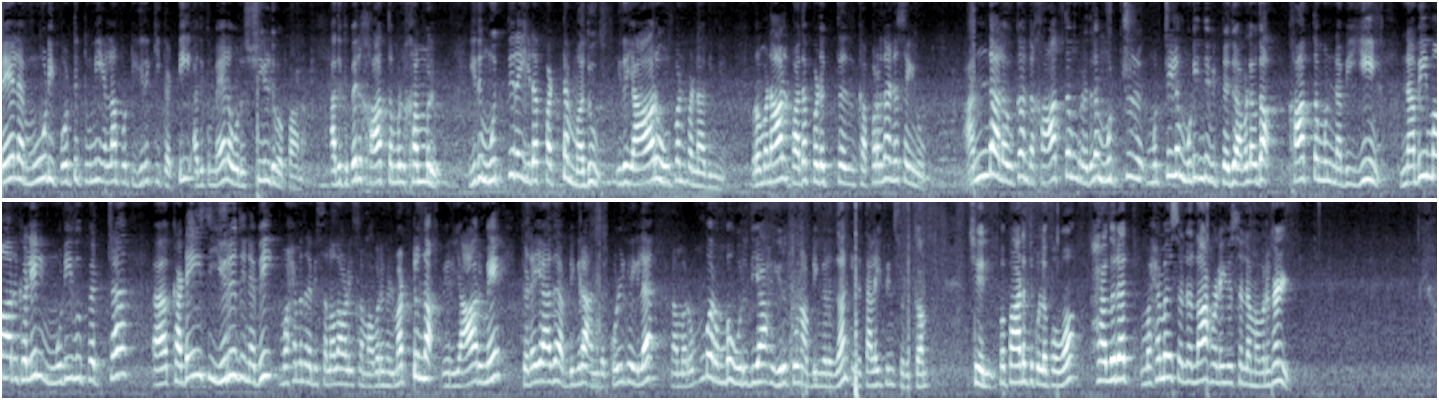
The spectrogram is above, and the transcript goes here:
மேலே மூடி போட்டு துணி எல்லாம் போட்டு இறுக்கி கட்டி அதுக்கு மேலே ஒரு ஷீல்டு வைப்பாங்க அதுக்கு பேர் ஹாத்தமுல் ஹம்ரு. இது முத்திரை இடப்பட்ட மது. இதை யாரும் ஓப்பன் பண்ணாதீங்க. ரொம்ப நாள் பதப்படுத்ததுக்கு அப்புறம் தான் என்ன செய்யணும்? அந்த அளவுக்கு அந்த ஹாத்தம்ங்கிறதுல முற்று முற்றிலும் முடிந்து விட்டது. அவ்வளவுதான். ஹாத்தமுன் நபியின். நபிமார்களில் முடிவு பெற்ற கடைசி இறுதி நபி முகமது நபி சல்லா அலிஸ்லாம் அவர்கள் மட்டும்தான். வேறு யாருமே கிடையாது அப்படிங்கிற அந்த கொள்கையில் நம்ம ரொம்ப ரொம்ப உறுதியாக இருக்கணும் அப்படிங்கிறது தான் இந்த தலைப்பின் சுருக்கம். சரி இப்போ பாடத்துக்குள்ளே போவோம். ஹதரத் முகமது சல்லல்லாஹ் அலைவசல்லம் அவர்கள்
